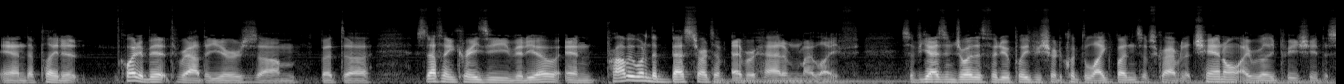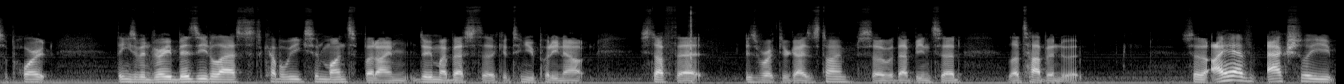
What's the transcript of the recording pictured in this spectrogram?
and I played it quite a bit throughout the years. Um, but uh, it's definitely a crazy video, and probably one of the best starts I've ever had in my life. So if you guys enjoy this video, please be sure to click the like button, subscribe to the channel. I really appreciate the support. Things have been very busy the last couple weeks and months, but I'm doing my best to continue putting out stuff that is worth your guys' time. So with that being said, let's hop into it. So I have actually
